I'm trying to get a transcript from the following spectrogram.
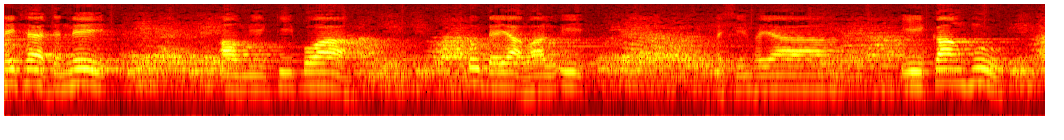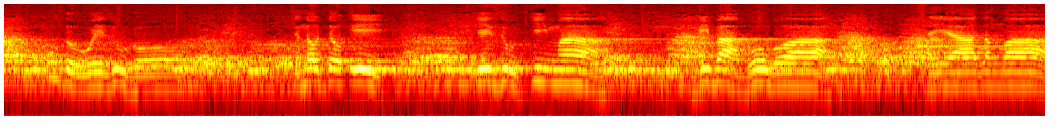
နေ့ထက်တနေ့အောင်မြင်ကြည်ပွားတုတ်တရပါလို့ဤအရှင်ဖျားဤကောင်းမှုကုသိုလ်ဝေစုကိုကျွန်ုပ်တို့ဤကျေးဇူးကြီးမား မိဘဘိုးဘွားဆရာသမား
